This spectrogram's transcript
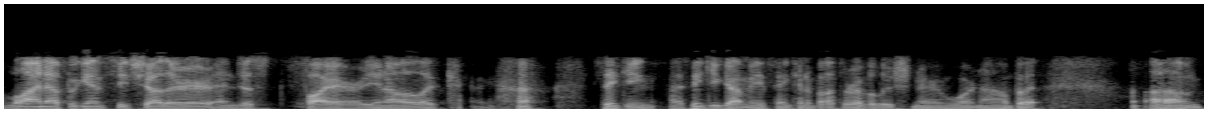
line up against each other and just fire, you know, like thinking I think you got me thinking about the Revolutionary War now, but um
